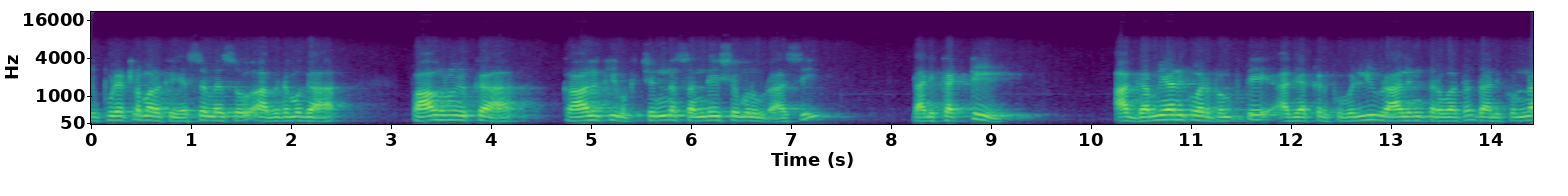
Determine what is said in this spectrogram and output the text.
ఇప్పుడు ఎట్లా మనకు ఎస్ఎంఎస్ ఆ విధముగా పావురం యొక్క కాలుకి ఒక చిన్న సందేశమును రాసి దాన్ని కట్టి ఆ గమ్యానికి వారు పంపితే అది అక్కడికి వెళ్ళి రాలిన తర్వాత దానికి ఉన్న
